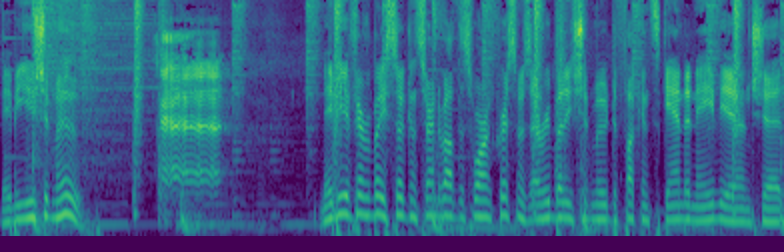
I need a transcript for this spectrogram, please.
maybe you should move maybe if everybody's so concerned about this war on christmas everybody should move to fucking scandinavia and shit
